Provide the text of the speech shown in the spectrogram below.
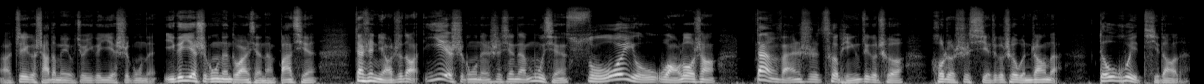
啊，这个啥都没有，就一个夜视功能，一个夜视功能多少钱呢？八千。但是你要知道，夜视功能是现在目前所有网络上但凡是测评这个车或者是写这个车文章的都会提到的。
